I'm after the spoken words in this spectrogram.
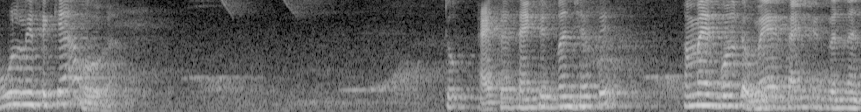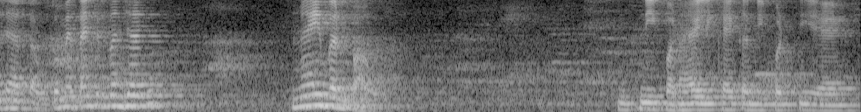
बोलने से क्या होगा? तो ऐसे साइंटिस्ट बन जाते? मैं बोलता हूँ, मैं साइंटिस्ट बनना चाहता हूँ तो मैं साइंटिस्ट बन जाता? नहीं बन पाऊँगा। इतनी पढ़ाई लिखाई करनी पड़ती है।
